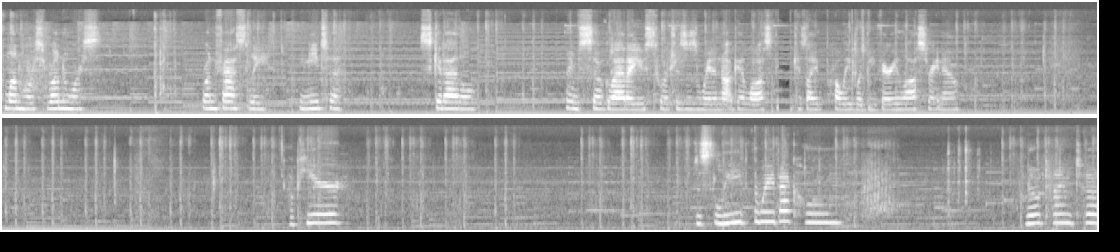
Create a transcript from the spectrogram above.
Come on, horse. Run, horse. Run fastly. You need to skedaddle. I'm so glad I used torches as a way to not get lost because I probably would be very lost right now. Up here. Just lead the way back home. No time to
